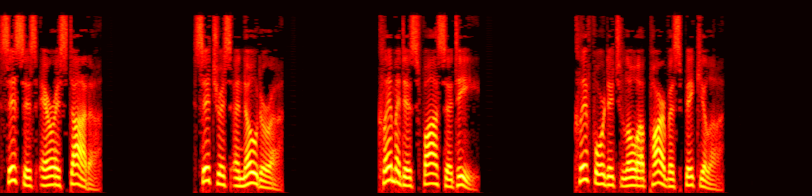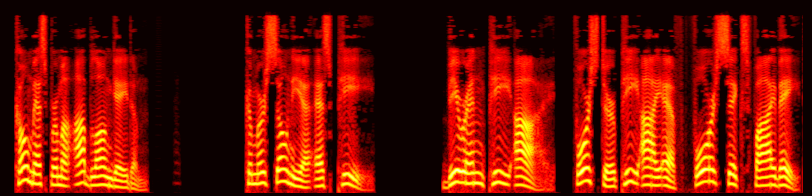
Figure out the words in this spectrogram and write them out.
Cissus aristata. Citrus anodera Clematis fawcettii Cliffordiochloa parvispicula Comesperma oblongatum. Commersonia sp. Viren P.I. Forster PIF 4658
